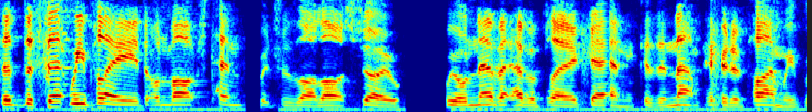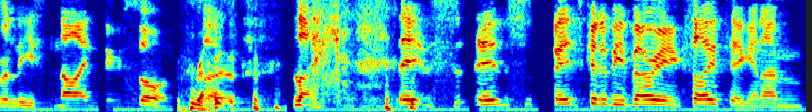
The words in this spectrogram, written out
the the set we played on March 10th, which was our last show we will never ever play again because in that period of time we've released nine new songs. Right. So like it's it's it's going to be very exciting, and I'm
